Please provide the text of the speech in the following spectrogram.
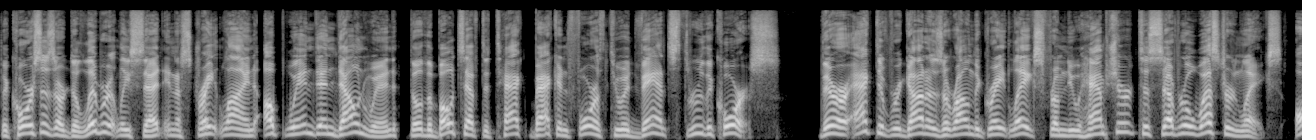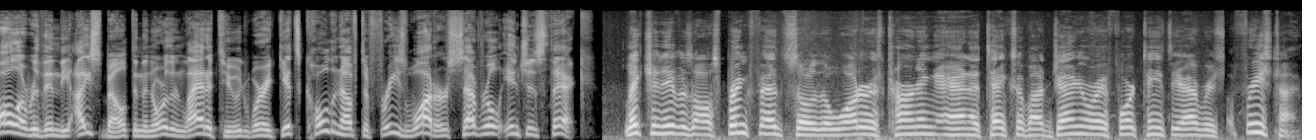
The courses are deliberately set in a straight line upwind and downwind, though the boats have to tack back and forth to advance through the course. There are active regattas around the Great Lakes from New Hampshire to several western lakes. All are within the ice belt in the northern latitude where it gets cold enough to freeze water several inches thick. Lake Geneva is all spring fed, so the water is turning and it takes about January 14th, the average freeze time.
